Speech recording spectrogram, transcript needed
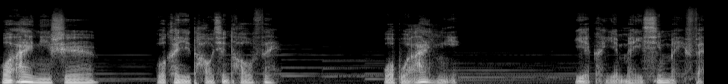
我爱你时，我可以掏心掏肺；我不爱你，也可以没心没肺。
